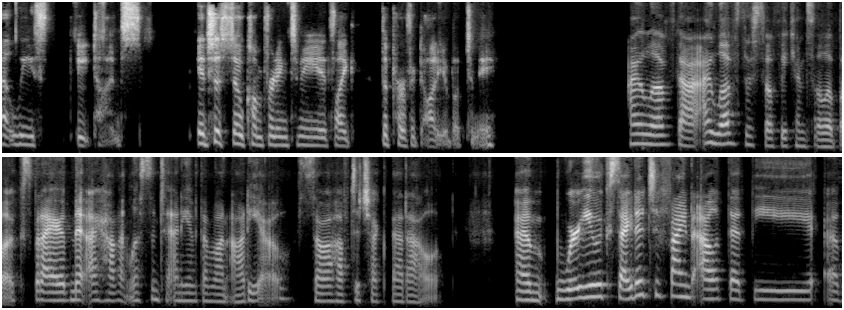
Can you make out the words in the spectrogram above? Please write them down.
at least eight times. It's just so comforting to me. It's like the perfect audiobook to me. I love that. I love the Sophie Kinsella books, but I admit I haven't listened to any of them on audio. So I'll have to check that out. Um, were you excited to find out that the uh,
